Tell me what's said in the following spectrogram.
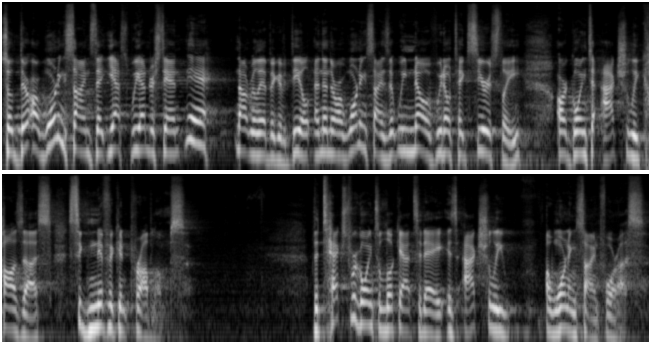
So there are warning signs that, yes, we understand, eh, not really that big of a deal. And then there are warning signs that we know if we don't take seriously are going to actually cause us significant problems. The text we're going to look at today is actually a warning sign for us.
